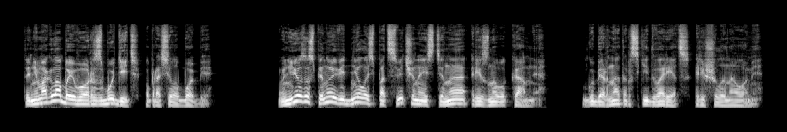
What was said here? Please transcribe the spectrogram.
«Ты не могла бы его разбудить?» — попросила Бобби. У нее за спиной виднелась подсвеченная стена резного камня. «Губернаторский дворец», — решила Наоми.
